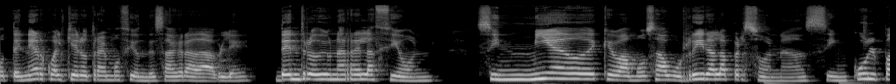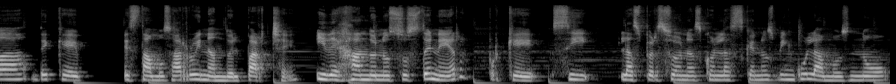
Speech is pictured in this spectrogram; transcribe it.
o tener cualquier otra emoción desagradable dentro de una relación sin miedo de que vamos a aburrir a la persona, sin culpa de que estamos arruinando el parche y dejándonos sostener, porque si las personas con las que nos vinculamos no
